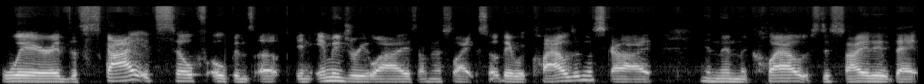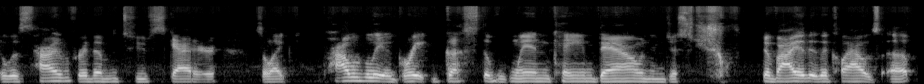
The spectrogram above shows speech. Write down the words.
where the sky itself opens up. And imagery wise, I'm just like, so there were clouds in the sky, and then the clouds decided that it was time for them to scatter. So, like, probably a great gust of wind came down and just divided the clouds up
